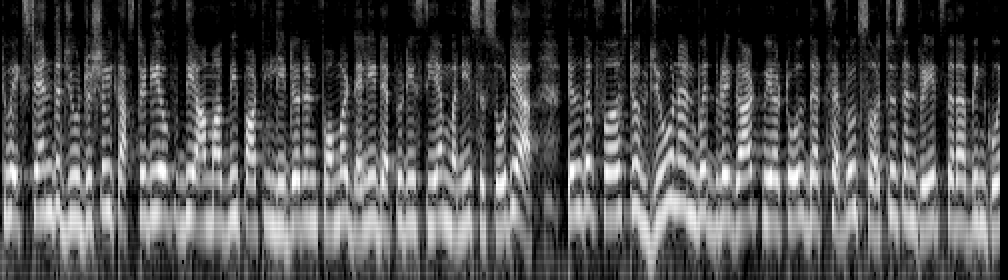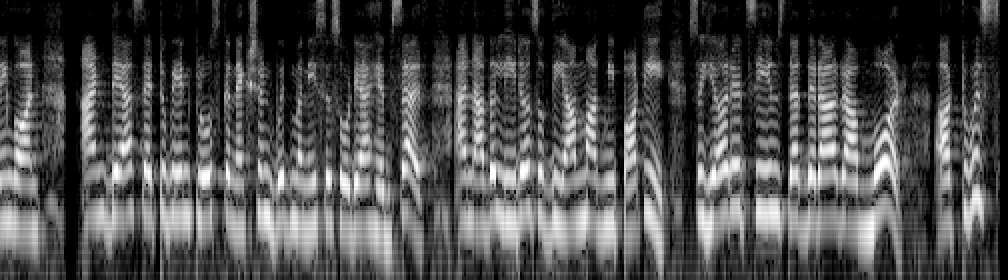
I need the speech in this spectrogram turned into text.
to extend the judicial custody of the Aam Aadmi Party leader and former Delhi Deputy CM Manish Sisodia till the 1st of June. And with regard, we are told that several searches and raids that have been going on, and they are said to be in close connection with Manish Sisodia himself and other leaders of the Aam Aadmi Party. So here it seems that there are uh, more uh, twists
